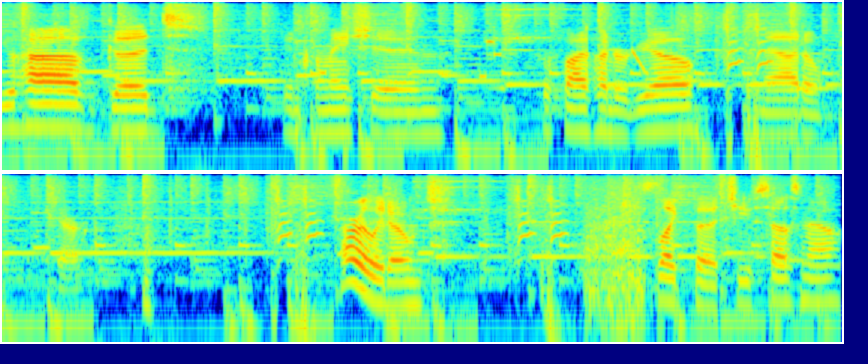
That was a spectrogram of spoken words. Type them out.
You have good information for 500 yo. Nah, I don't care. I really don't. It's like the chief's house now.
